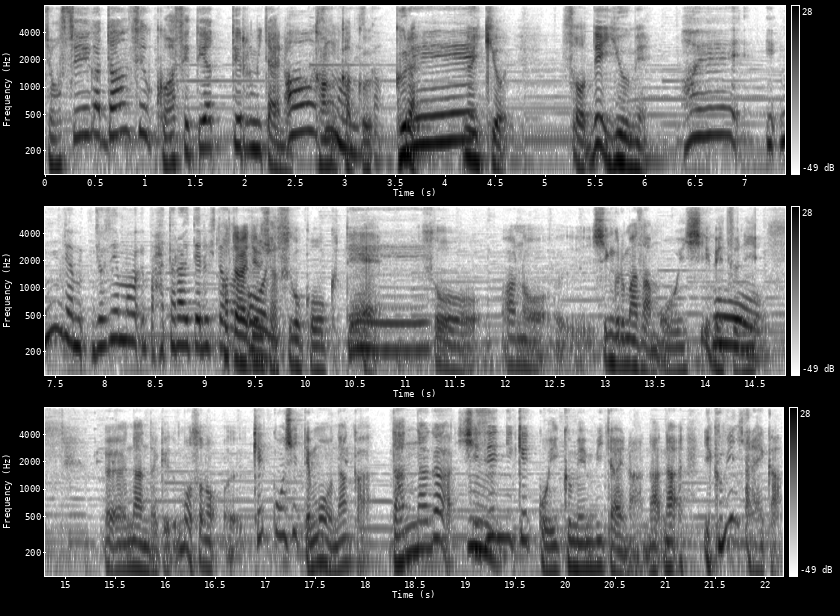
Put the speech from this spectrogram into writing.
女性が男性を食わせてやってるみたいな感覚ぐらいの勢い。そう。で有名。はいんじゃ女性もやっぱ働いてる人が働いてる人はすごく多くてそうあのシングルマザーも多いし別に。えー、なんだけどもその結婚しててもなんか旦那が自然に結構イクメンみたいなうん、ななイクメンじゃないか。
